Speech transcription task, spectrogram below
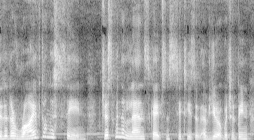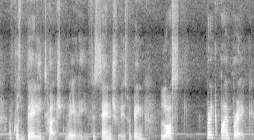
that it arrived on the scene just when the landscapes and cities of, of Europe, which had been, of course, barely touched really for centuries, were being lost brick by brick.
